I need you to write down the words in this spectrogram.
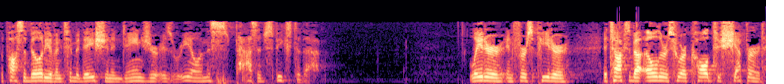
The possibility of intimidation and danger is real, and this passage speaks to that. Later in 1 Peter, it talks about elders who are called to shepherd,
